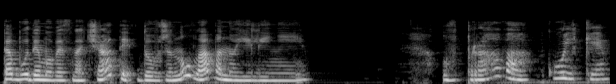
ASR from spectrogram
та будемо визначати довжину ламаної лінії. Вправа кульки.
